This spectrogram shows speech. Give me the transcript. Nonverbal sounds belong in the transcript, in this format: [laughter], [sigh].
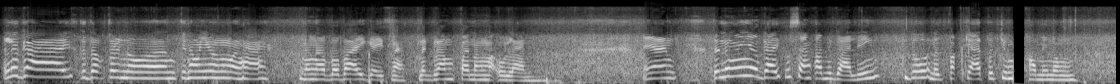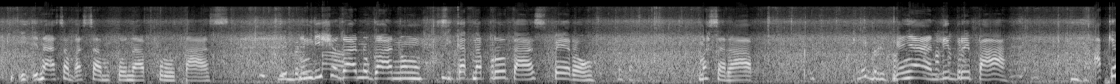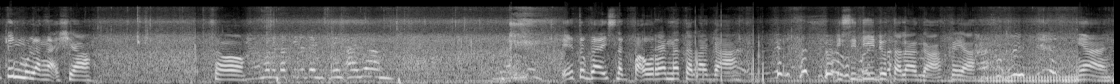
Hello guys, good afternoon. Tingnan mo yung mga mga babae guys na nagrampa ng maulan. Ayan, tanungin nyo guys kung saan kami galing. Doon, nagpakyatot yung kami nung inaasam-asam ko na prutas. Hindi siya gano-ganong sikat na prutas, pero masarap. Libre pa. Ganyan, libre pa. Akitin mo lang nga siya. So, Ano mo na ba mas ayam? ito guys, nagpauran na talaga. Isidido talaga. Kaya, yan.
